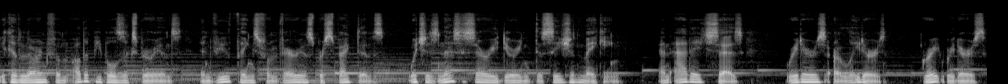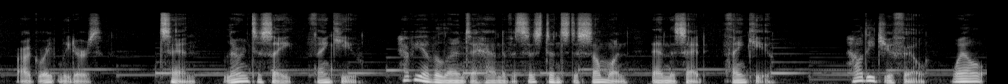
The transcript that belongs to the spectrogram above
you can learn from other people's experience and view things from various perspectives, which is necessary during decision making. An adage says, readers are leaders, great readers are great leaders. 10. Learn to say thank you. Have you ever learned to hand of assistance to someone and they said thank you? How did you feel? Well,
